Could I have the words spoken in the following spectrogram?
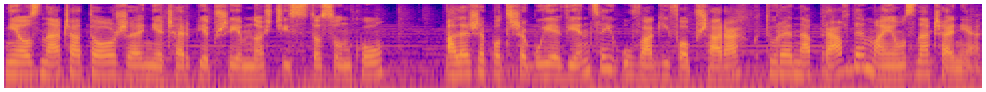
Nie oznacza to, że nie czerpie przyjemności z stosunku, ale że potrzebuje więcej uwagi w obszarach, które naprawdę mają znaczenie.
